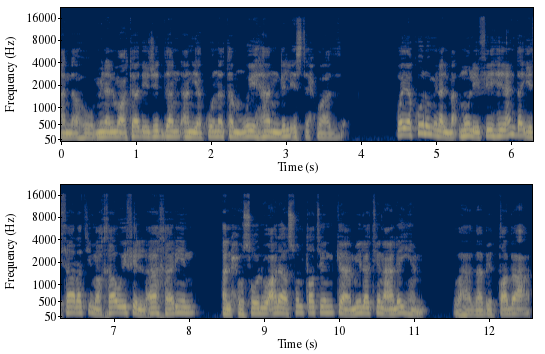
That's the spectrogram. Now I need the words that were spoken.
أنه من المعتاد جدا أن يكون تمويها للاستحواذ. ويكون من المأمول فيه عند إثارة مخاوف الآخرين الحصول على سلطة كاملة عليهم. وهذا بالطبع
